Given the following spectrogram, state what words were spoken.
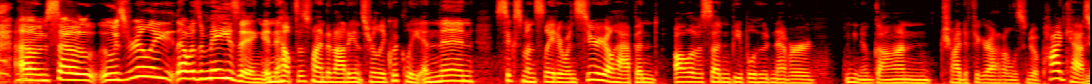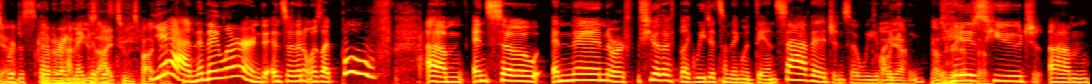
um, so it was really, that was amazing and helped us find an audience really quickly. And then six months later, when Serial happened, all of a sudden people who'd never, you know, gone tried to figure out how to listen to a podcast Yeah, they were discovering to they could listen- iTunes podcast. Yeah. And then they learned. And so then it was like, poof. Um, and so, and then there were a few other, like we did something with Dan Savage. And so we like Oh, yeah. That was a his huge, um,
